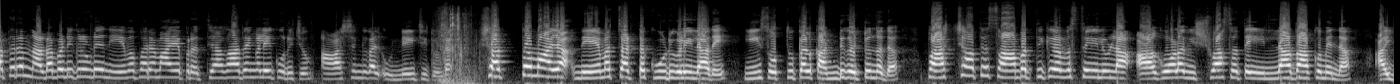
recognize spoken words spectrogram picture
അത്തരം നടപടികളുടെ നിയമപരമായ പ്രത്യാഘാതങ്ങളെക്കുറിച്ചും ആശങ്കകൾ ഉന്നയിച്ചിട്ടുണ്ട്. ശക്തമായ നിയമച്ചട്ടക്കൂടുകളില്ലാതെ ഈ സ്വത്തുക്കൾ കണ്ടുകെട്ടുന്നത് പാശ്ചാത്യ സാമ്പത്തിക വ്യവസ്ഥയിലുള്ള ആഗോള വിശ്വാസത്തെ ഇല്ലാതാക്കുമെന്ന് ഐ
